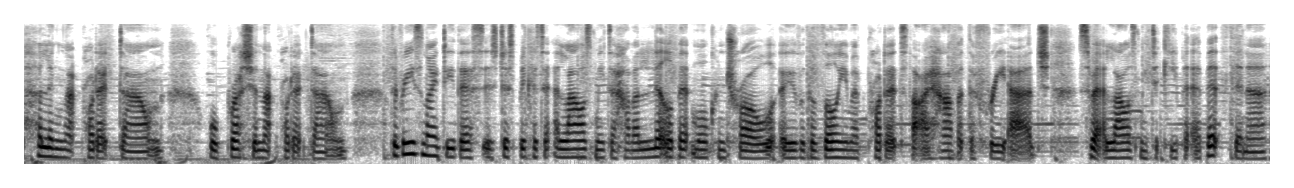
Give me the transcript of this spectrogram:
pulling that product down or brushing that product down. The reason I do this is just because it allows me to have a little bit more control over the volume of product that I have at the free edge. So it allows me to keep it a bit thinner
